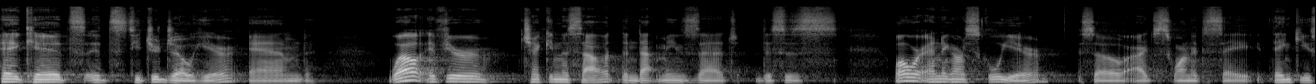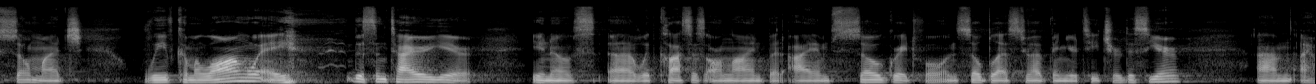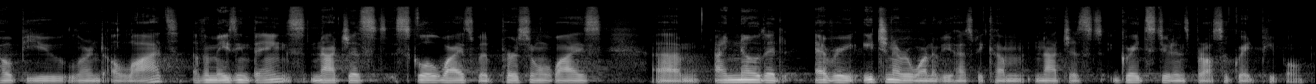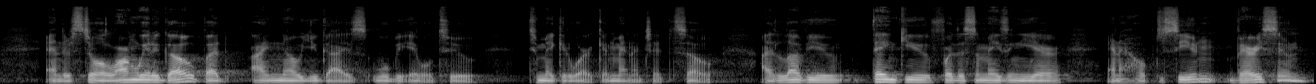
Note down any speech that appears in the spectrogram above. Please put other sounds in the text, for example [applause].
Hey kids, it's Teacher Joe here. And well, if you're checking this out, then that means that this is, well, we're ending our school year. So I just wanted to say thank you so much. We've come a long way [laughs] this entire year, you know, uh, with classes online, but I am so grateful and so blessed to have been your teacher this year. Um, I hope you learned a lot of amazing things, not just school wise, but personal wise. Um, I know that every each and every one of you has become not just great students, but also great people. And there's still a long way to go, but I know you guys will be able to to make it work and manage it. So I love you. Thank you for this amazing year, and I hope to see you very soon.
